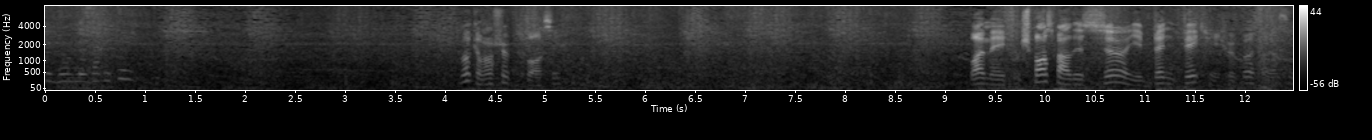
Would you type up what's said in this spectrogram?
C'est bon de les arrêter. Moi, comment je pour passer? Ouais, mais il faut que je passe par-dessus ça. Il y a plein de pics et je peux pas traverser.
